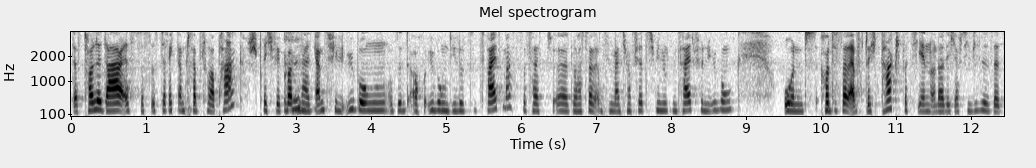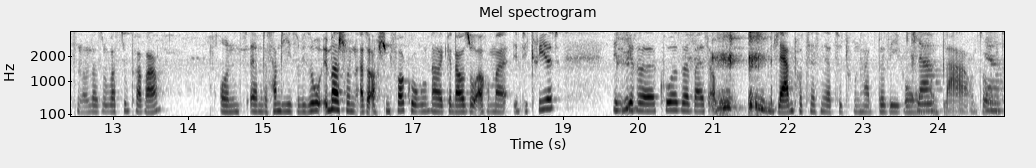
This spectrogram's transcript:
das Tolle da ist, das ist direkt am Treptower Park. Sprich, wir konnten Mhm. halt ganz viele Übungen, sind auch Übungen, die du zu zweit machst. Das heißt, äh, du hast dann irgendwie manchmal 40 Minuten Zeit für eine Übung und konntest dann einfach durch den Park spazieren oder dich auf die Wiese setzen oder so, was super war. Und ähm, das haben die sowieso immer schon, also auch schon vor Corona, genauso auch immer integriert in Mhm. ihre Kurse, weil es auch mit Lernprozessen ja zu tun hat, Bewegung Klar. und bla und so. Ja. Und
